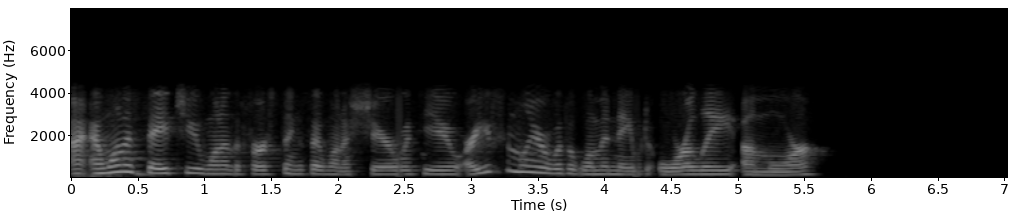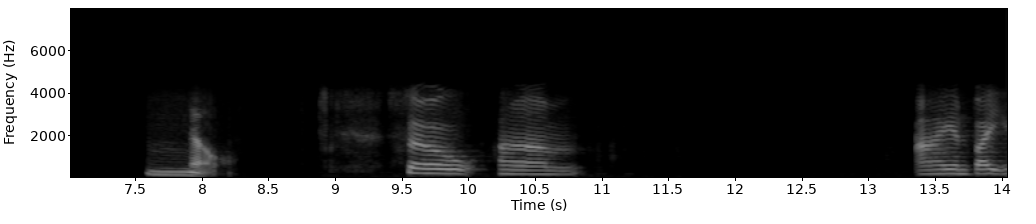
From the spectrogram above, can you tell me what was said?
I, I want to say to you one of the first things I want to share with you. Are you familiar with a woman named Orly Amor? No. So um, I invite you.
